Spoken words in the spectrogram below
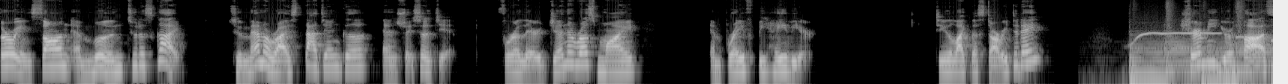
throwing sun and moon to the sky to memorize 大尖哥 and 水社姐 for their generous mind and brave behavior. Do you like the story today? Share me your thoughts.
